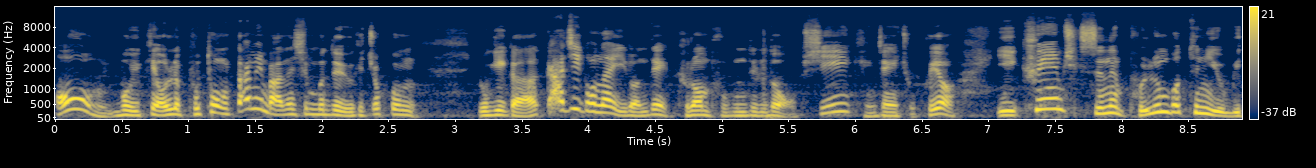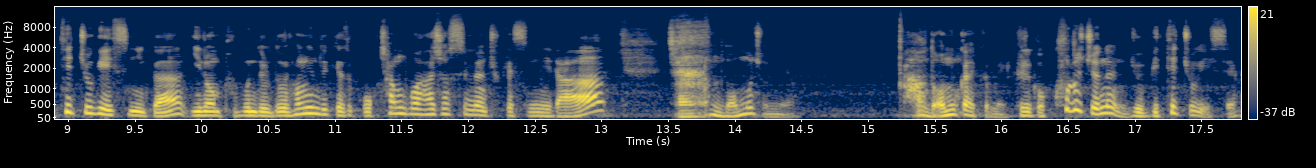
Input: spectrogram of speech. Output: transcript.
어뭐 이렇게 원래 보통 땀이 많으신 분들 이렇게 조금 여기가 까지거나 이런데 그런 부분들도 없이 굉장히 좋고요. 이 QM6는 볼륨 버튼이 이 밑에 쪽에 있으니까 이런 부분들도 형님들께서 꼭 참고하셨으면 좋겠습니다. 참 너무 좋네요. 아 너무 깔끔해. 그리고 크루즈는 요 밑에 쪽에 있어요.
